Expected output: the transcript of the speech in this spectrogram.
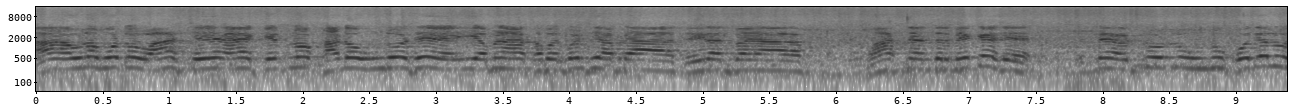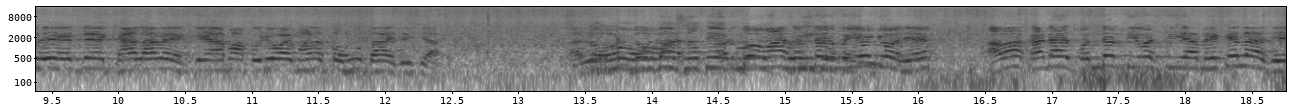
આ આવડો મોટો વાંસ છે આ કેટલો ખાડો ઊંડો છે એ હમણાં આ ખબર પડશે. આપણે આ જયરાજભાઈ આ વાંસને અંદર મેકે છે. એટલે એટલું એટલું ઊંડું ખોદેલું છે એટલે ખ્યાલ આવે કે આમાં પડ્યો હોય માણસ તો શું થાય દિશા. અડધો વાંસ- અંદર. ગયો છે. આવા ખાડા પંદર દિવસથી આ મેકેલા છે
